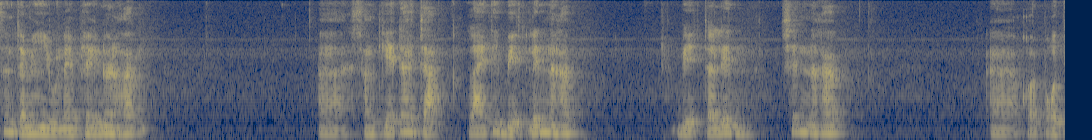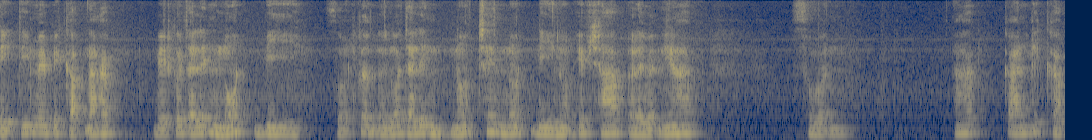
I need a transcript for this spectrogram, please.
ซึ่งจะมีอยู่ในเพลงด้วยนะครับ สังเกตได้จากลายที่เบสเล่นนะครับ เบสจะเล่น เช่นนะครับอ่าคอร์ดปกติที่ไม่พลิกกลับนะครับ เบสก็จะเล่นโน้ต B ส่วนเครื่องอื่นก็จะเล่นโน้ตเช่นโน้ต D โน้ต F sharp อะไรแบบนี้นะครับ ส่วนนะครับการพลิกกลับ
